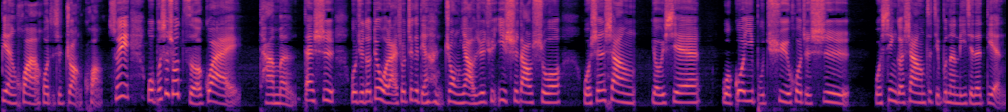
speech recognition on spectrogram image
变化或者是状况。所以我不是说责怪他们，但是我觉得对我来说这个点很重要，就是去意识到说我身上有一些我过意不去，或者是我性格上自己不能理解的点，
